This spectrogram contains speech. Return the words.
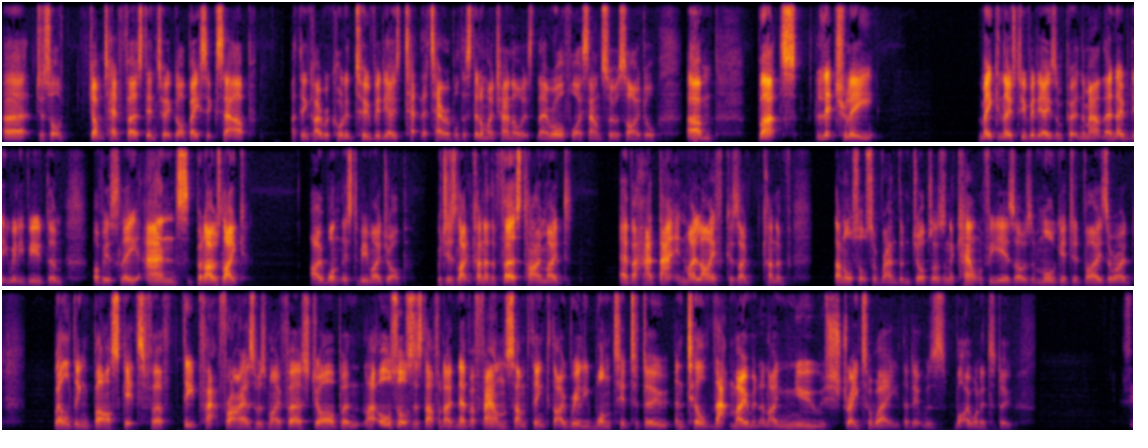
uh, just sort of jumped headfirst into it got a basic setup I think I recorded two videos. Te- they're terrible. They're still on my channel. It's they're awful. I sound suicidal. Um, but literally making those two videos and putting them out there. Nobody really viewed them, obviously. And but I was like, I want this to be my job, which is like kind of the first time I'd ever had that in my life because I've kind of done all sorts of random jobs. I was an accountant for years. I was a mortgage advisor. I'd welding baskets for deep fat fryers was my first job and like all sorts of stuff and I'd never found something that I really wanted to do until that moment and I knew straight away that it was what I wanted to do.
